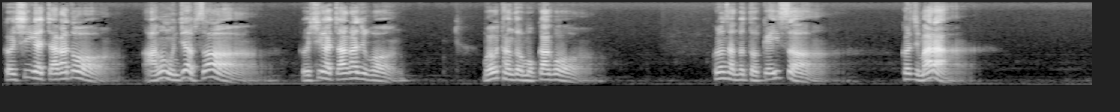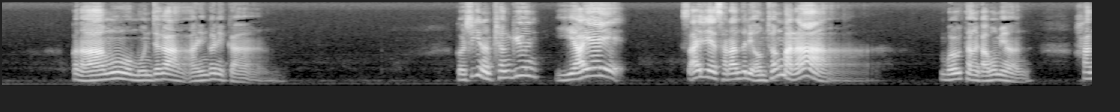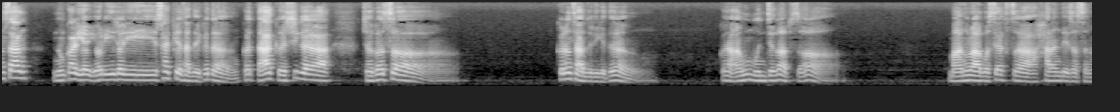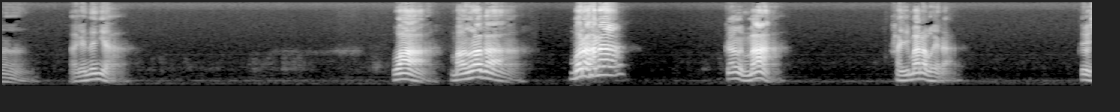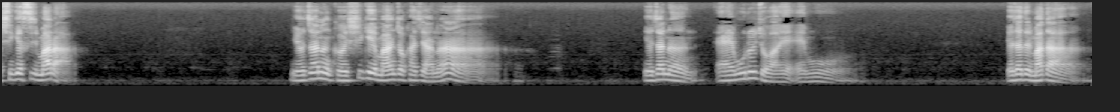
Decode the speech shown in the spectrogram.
그 시기가 작아도 아무 문제 없어. 그 시기가 작아지고 목욕탕도 못 가고 그런 사람들도 꽤 있어. 그러지 마라. 그건 아무 문제가 아닌 거니까. 그 시기는 평균 이하의 사이즈의 사람들이 엄청 많아. 목욕탕을 가보면 항상 눈깔이 요리조리 살피는 사람들이 있거든. 그 다 그 시기가 적어서 그런 사람들이거든. 그냥 아무 문제가 없어. 마누라하고 섹스 하는 데 있어서는 알겠느냐? 와, 마누라가 뭐라 하나? 그러면 마 하지 말라고 해라. 신경 쓰지 마라. 여자는 그 시기에 만족하지 않아. 여자는 애무를 좋아해, 애무. 여자들마다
